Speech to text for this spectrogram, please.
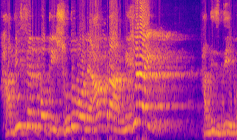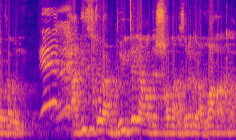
হাদিসের প্রতি শুধু বলে, আমরা নিজেরাই হাদিস দিয়ে কথা বলি। হাদিস, কোরআন দুইটাই আমাদের সবার। জোরে করা আল্লাহ আকবার।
